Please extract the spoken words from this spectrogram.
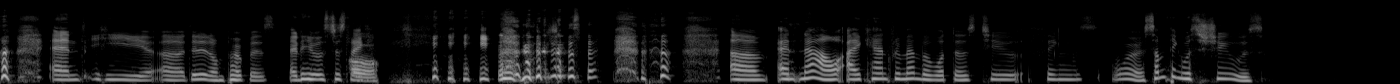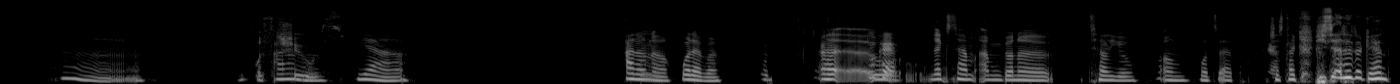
and he uh did it on purpose, and he was just like. oh, um, and now I can't remember what those two things were. Something with shoes. Hmm. with I know. shoes. Yeah. I don't Hmm. know. Whatever. Hmm. Uh, Okay. w- next time I'm gonna tell you on WhatsApp. Just like he said it again.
